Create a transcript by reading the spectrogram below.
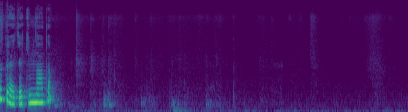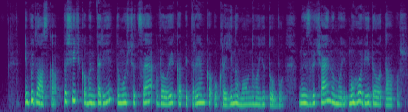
Це третя кімната. І, будь ласка, пишіть коментарі, тому що це велика підтримка україномовного Ютубу. Ну і, звичайно, мого відео також.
